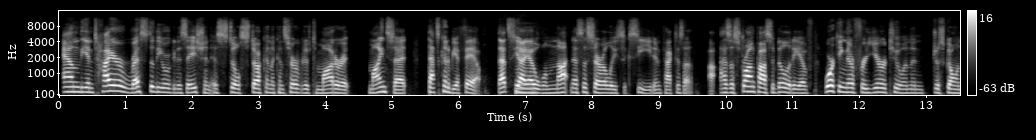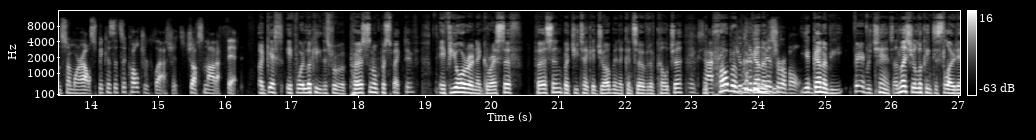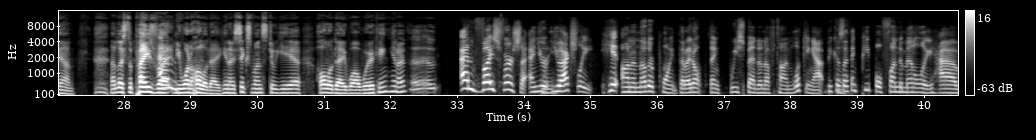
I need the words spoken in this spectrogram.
And the entire rest of the organization is still stuck in the conservative to moderate mindset. That's going to be a fail. That CIO will not necessarily succeed. In fact, a uh, has a strong possibility of working there for a year or two and then just going somewhere else because it's a culture clash. It's just not a fit. I guess if we're looking at this from a personal perspective, if you're an aggressive person but you take a job in a conservative culture, Exactly. you're probably You're gonna gonna be miserable. you're going to be for every chance, unless you're looking to slow down, unless the pay's right and, And- you want a holiday. You know, six months to a year holiday while working. You know, uh, and vice versa and you're Mm. you actually hit on another point that i don't think we spend enough time looking at because Mm. i think people fundamentally have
